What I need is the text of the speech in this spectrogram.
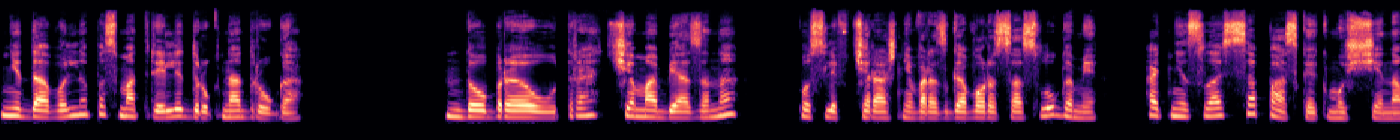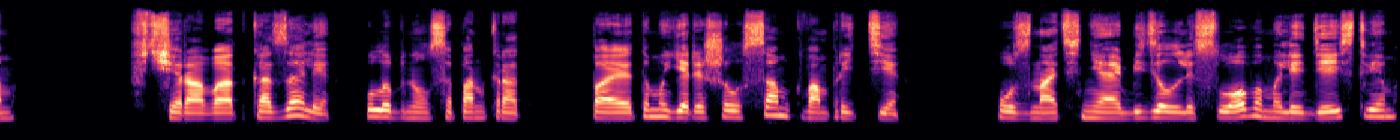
недовольно посмотрели друг на друга. «Доброе утро, чем обязана?» После вчерашнего разговора со слугами отнеслась с опаской к мужчинам. «Вчера вы отказали», — улыбнулся Панкрат, «поэтому я решил сам к вам прийти, узнать, не обидел ли словом или действием,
